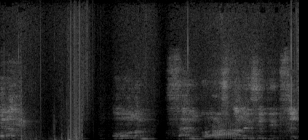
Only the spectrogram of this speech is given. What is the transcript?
Biraz Oğlum sen doğuştan üşütüksün.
